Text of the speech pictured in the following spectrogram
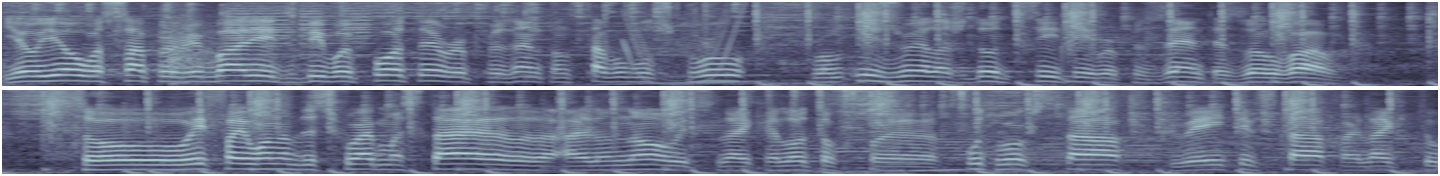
Yo, yo, what's up everybody? It's B-Boy Potter, represent Unstoppable Screw. From Israel, Ashdod City, represent Azor Vav. So if I want to describe my style, I don't know, it's like a lot of uh, footwork stuff, creative stuff. I like to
